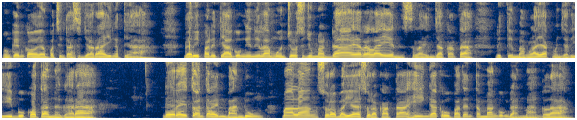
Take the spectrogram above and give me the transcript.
Mungkin kalau yang pecinta sejarah ingat ya, dari panitia agung inilah muncul sejumlah daerah lain selain Jakarta ditimbang layak menjadi ibu kota negara. Daerah itu antara lain Bandung, Malang, Surabaya, Surakarta hingga Kabupaten Temanggung dan Magelang.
